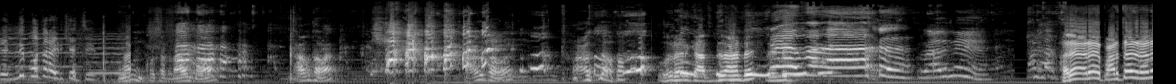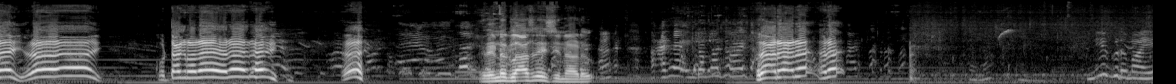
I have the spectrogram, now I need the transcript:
వెళ్ళిపోతారా ఇడికెచ్చి ఇంకోసారి తాగుతావా? తాగుతావా? తాగుతావా? తాగుతావా? ఊరానికి అద్దరా అంటే? అరే అరే పడతాది రే రే కొట్టాక రే రే రే. రెండు గ్లాసులు వేసినాడు. రే అరే అరే అరే. నీ కూడా మాయి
